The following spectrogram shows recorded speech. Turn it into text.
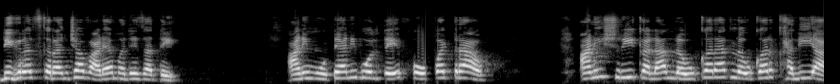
दिग्रजकरांच्या वाड्यामध्ये जाते. आणि मोठ्याने बोलते पोपटराव आणि श्रीकला लवकरात लवकर खाली या.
